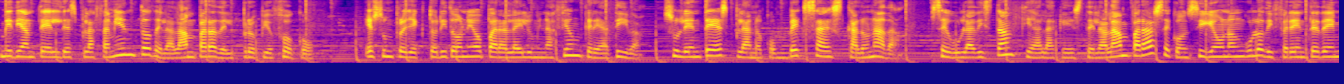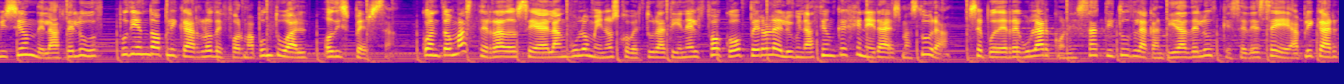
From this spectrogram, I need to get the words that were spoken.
mediante el desplazamiento de la lámpara del propio foco. Es un proyector idóneo para la iluminación creativa. Su lente es plano-convexa escalonada. Según la distancia a la que esté la lámpara, se consigue un ángulo diferente de emisión del haz de luz, pudiendo aplicarlo de forma puntual o dispersa. Cuanto más cerrado sea el ángulo, menos cobertura tiene el foco, pero la iluminación que genera es más dura. Se puede regular con exactitud la cantidad de luz que se desee aplicar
